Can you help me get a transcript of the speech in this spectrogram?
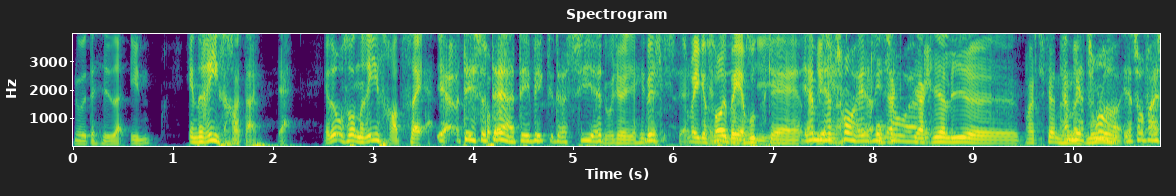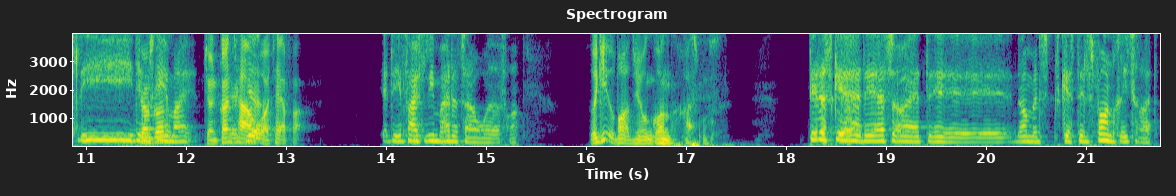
noget, der hedder en En rigsret. Ja. Ja, det var sådan en rigsretssag. Ja, og det er så der, det er vigtigt at sige, at er det helt hvis, rigtigt. Som ikke Støjberg, hun skal... jamen jeg tror, jeg lige tager Jeg, jeg giver lige øh, praktikanten Jamen, jeg tror, jeg tror faktisk lige, det er John måske Gunn. mig. John Gunn tager ordet herfra. Ja, det er faktisk lige mig, der tager ordet herfra. Så giv bare til Jørgen Grøn, Rasmus. Det, der sker her, det er så, at øh, når man skal stilles for en rigsret,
